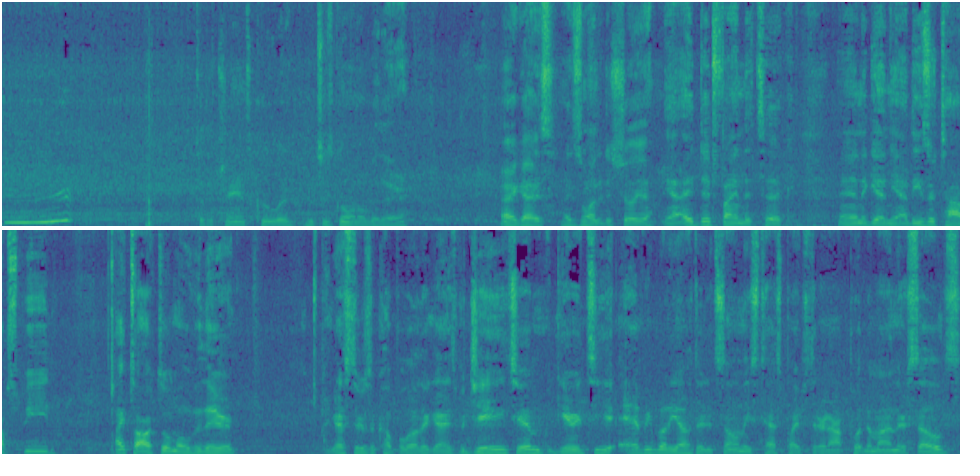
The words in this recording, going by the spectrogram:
then to the trans cooler, which is going over there. Alright guys, I just wanted to show you. Yeah, I did find the tick. And again, yeah, these are top speed. I talked to them over there I guess there's a couple other guys, but JHM, I guarantee you, everybody out there that's selling these test pipes that are not putting them on themselves,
